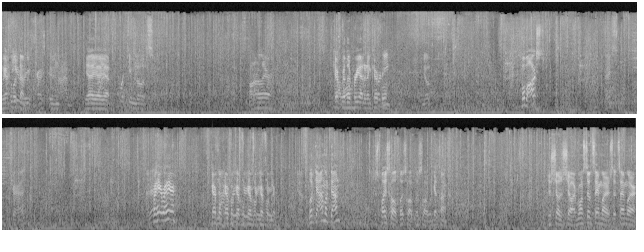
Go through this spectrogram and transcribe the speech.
We have to I look need a down. refresh soon. I have, Yeah, yeah, yeah. 14 builds. On our Careful, they're pre-editing. Careful. 40. Yep. Full box. Nice. Put your head. Right here, right here. Careful, careful, three, careful, three, careful, three, careful, careful. Yeah. Look down, look down. Just play slow, play slow, play slow. We get time. Just show, just show. Everyone sit the same layer. Sit same layer.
